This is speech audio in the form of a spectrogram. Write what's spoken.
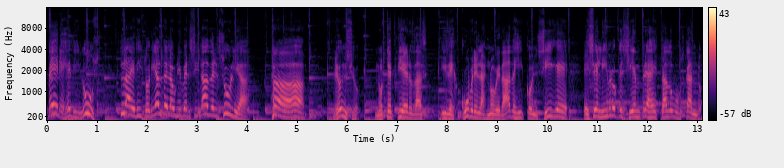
Pérez Ediluz, la editorial de la Universidad del Zulia. ¡Ah! Leoncio, no te pierdas y descubre las novedades y consigue ese libro que siempre has estado buscando.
